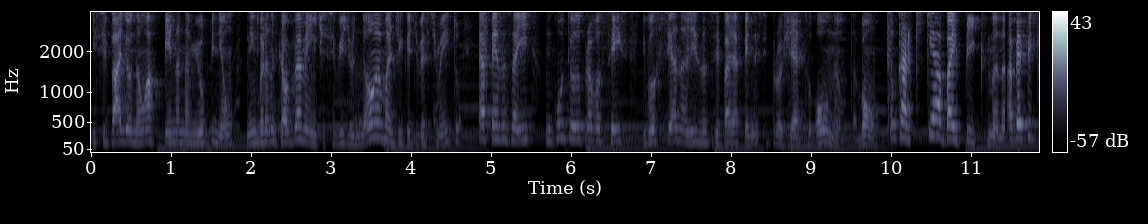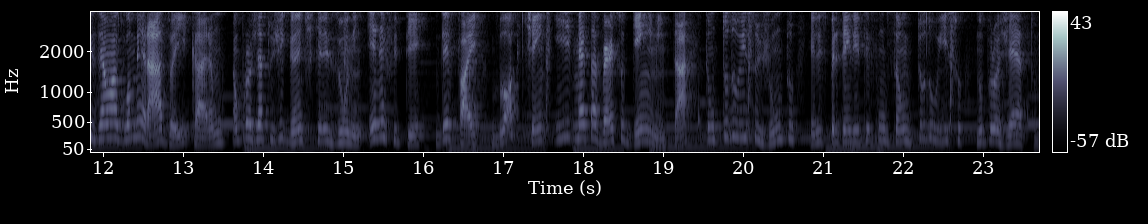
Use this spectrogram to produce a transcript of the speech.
e se vale ou não a pena na minha opinião. Lembrando que obviamente esse vídeo não é uma dica de investimento, é apenas aí um conteúdo para vocês e você analisa se vale a pena nesse projeto ou não, tá bom? Então, cara, o que, que é a ByPix, mano? A ByPix é um aglomerado aí, cara, é um, é um projeto gigante que eles unem NFT, DeFi, blockchain e metaverso gaming, tá? Então, tudo isso junto, eles pretendem ter função em tudo isso no projeto.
